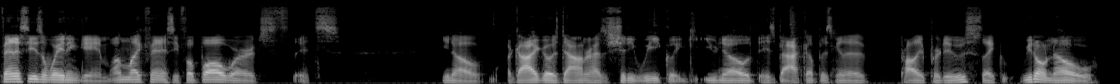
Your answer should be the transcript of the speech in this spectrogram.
fantasy is a waiting game, unlike fantasy football, where it's it's you know a guy goes down or has a shitty week. Like you know, his backup is going to probably produce. Like we don't know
